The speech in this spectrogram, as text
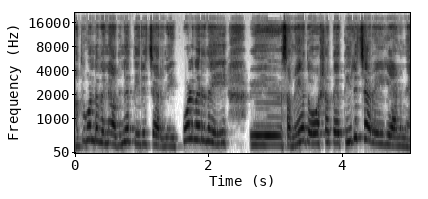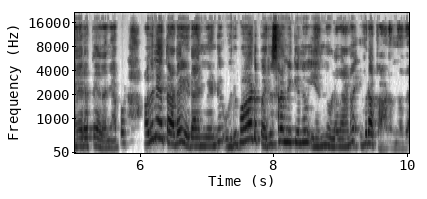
അതുകൊണ്ട് തന്നെ അതിനെ തിരിച്ചറിഞ്ഞ് ഇപ്പോൾ വരുന്ന ഈ സമയദോഷത്തെ തിരിച്ചറിയുകയാണ് നേരത്തെ തന്നെ. അപ്പോൾ അതിനെ തടയിടാൻ വേണ്ടി ഒരുപാട് പരിശ്രമിക്കുന്നു എന്നുള്ളതാണ് ഇവിടെ കാണുന്നത്.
